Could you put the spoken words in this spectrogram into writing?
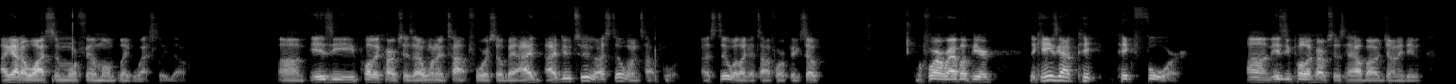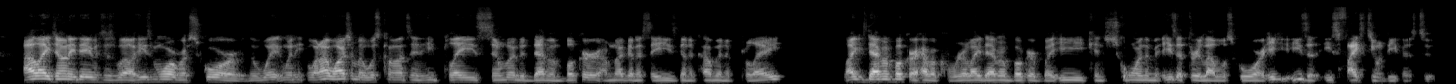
I got to watch some more film on Blake Wesley though. Um, Izzy Polycarp says I want a top four so bad. I I do too. I still want top four. I still would like a top four pick. So before I wrap up here, the Kings got pick pick four. Um, Izzy Polycarp says how about Johnny Davis? I like Johnny Davis as well. He's more of a scorer. The way when he, when I watch him at Wisconsin, he plays similar to Devin Booker. I'm not gonna say he's gonna come in and play like Devin Booker, have a career like Devin Booker, but he can score in the. He's a three level scorer. He, he's a he's feisty on defense too.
